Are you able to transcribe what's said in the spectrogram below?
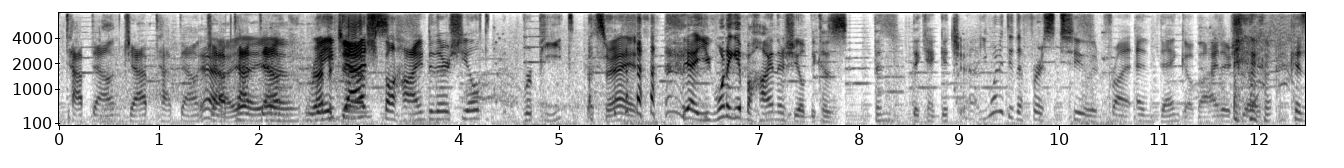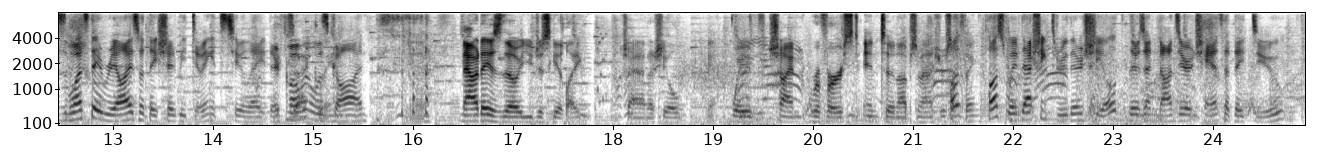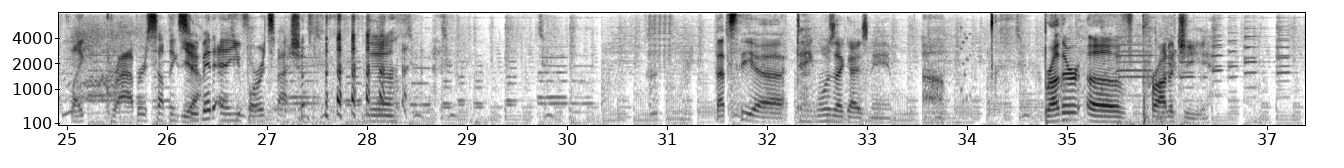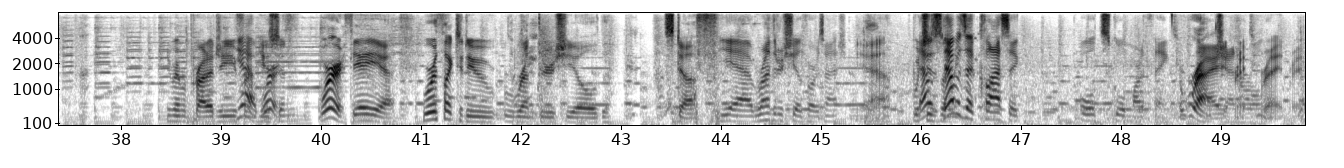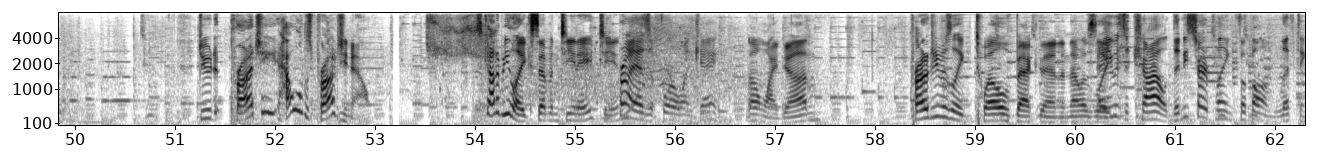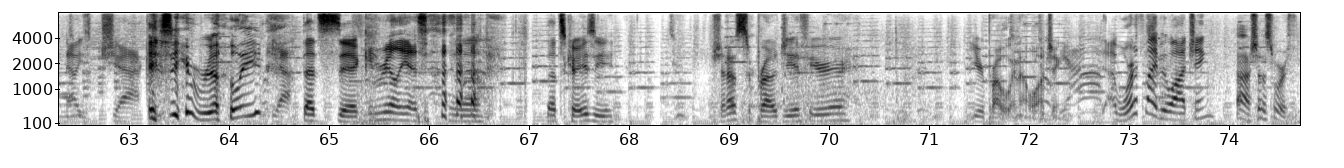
tap down, jab, tap down, Yeah, jab, yeah, tap down. yeah. Rapid Wave dash behind their shield, repeat. That's right. yeah, you want to get behind their shield because then they can't get you. You want to do the first two in front and then go behind their shield. Because once they realize what they should be doing, it's too late. Their moment was Exactly. gone. Nowadays, though, you just get like shine out a shield, wave shine reversed into an up smash or Plus, something. plus, wave dashing through their shield, there's a non-zero chance that they do like grab or something Yeah. stupid, and you forward smash them. yeah. That's the uh, dang. What was that guy's name? Um, brother of Prodigy. You remember Prodigy Yeah, from Worth. Houston? Worth. Yeah, yeah, yeah. Worth like to do run through shield stuff. yeah, run through shield forward smash. Yeah. Which that, is that was a classic old school Marth thing. Right, right, right, right. Dude, Prodigy, how old is Prodigy now? He's got to be like 17, 18. Probably has a 401k. Oh my god. Prodigy was like 12 back then, and that was Yeah, like. he was a child. Then he started playing football and lifting. Now he's jacked. is he really? Yeah. That's sick. He really is. yeah. That's crazy. Shout out to Prodigy if you're. You're probably not watching. Worth might be watching. Ah, shout to Worth.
